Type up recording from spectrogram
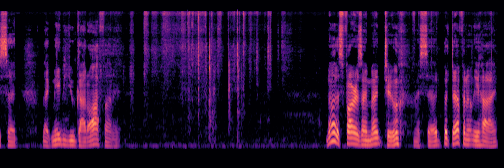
said, like maybe you got off on it. Not as far as I meant to, I said, but definitely high.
